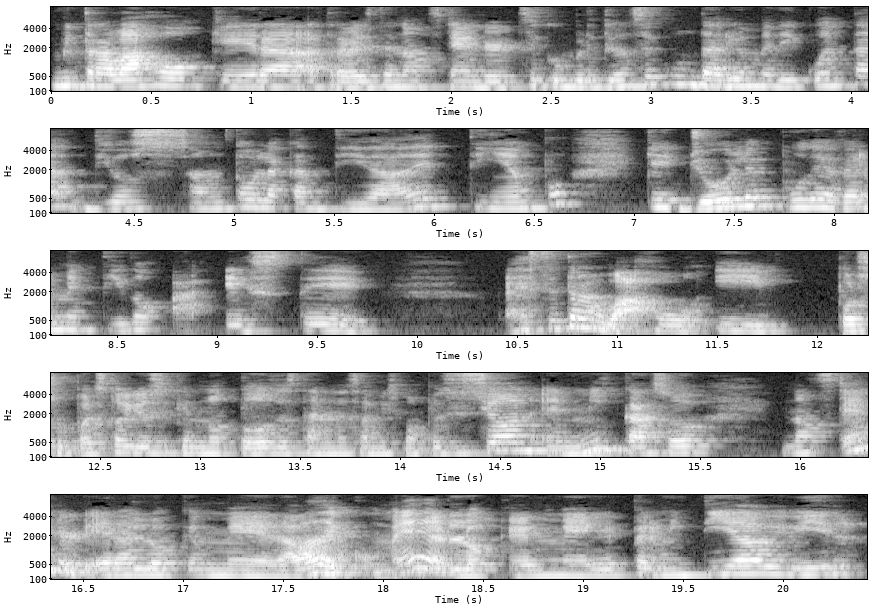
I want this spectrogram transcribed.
mi trabajo, que era a través de Not Standard, se convirtió en secundario, me di cuenta, Dios santo, la cantidad de tiempo que yo le pude haber metido a este, a este trabajo. Y por supuesto, yo sé que no todos están en esa misma posición. En mi caso, Not Standard era lo que me daba de comer, lo que me permitía vivir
